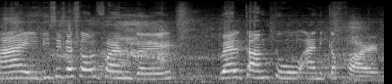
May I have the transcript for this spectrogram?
Hi, this is the Soul Farm Girl. Welcome to Anika Farm.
